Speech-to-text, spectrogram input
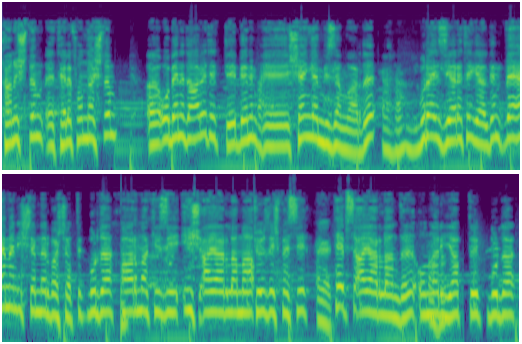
tanıştım, e, telefonlaştım. E, o beni davet etti. Benim e, Schengen vizem vardı. aha. Buraya ziyarete geldim ve hemen işlemler başlattık. Burada parmak izi, iş ayarlama, sözleşmesi Evet. hepsi ayarlandı. Onları Aha. yaptık. Burada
